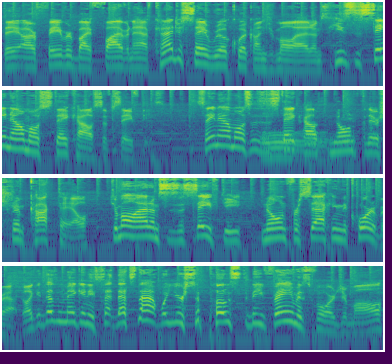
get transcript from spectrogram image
They are favored by five and a half. Can I just say real quick on Jamal Adams? He's the St. Elmo's Steakhouse of safeties. St. Elmo's is a Ooh. steakhouse known for their shrimp cocktail. Jamal Adams is a safety known for sacking the quarterback. Like, it doesn't make any sense. That's not what you're supposed to be famous for, Jamal.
